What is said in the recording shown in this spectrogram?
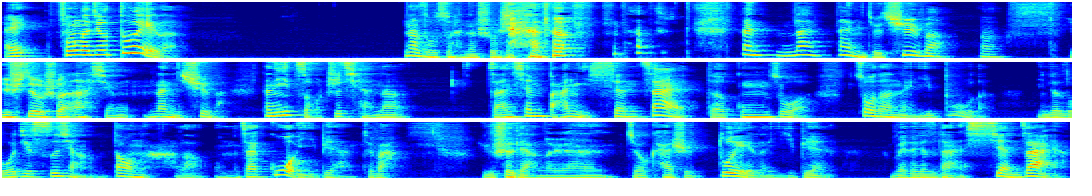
哎，疯了就对了。那罗素还能说啥呢？那那那你就去吧。啊，于是就说啊，行，那你去吧。那你走之前呢，咱先把你现在的工作做到哪一步了？你的逻辑思想到哪了？我们再过一遍，对吧？于是两个人就开始对了一遍。维特根斯坦现在啊，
